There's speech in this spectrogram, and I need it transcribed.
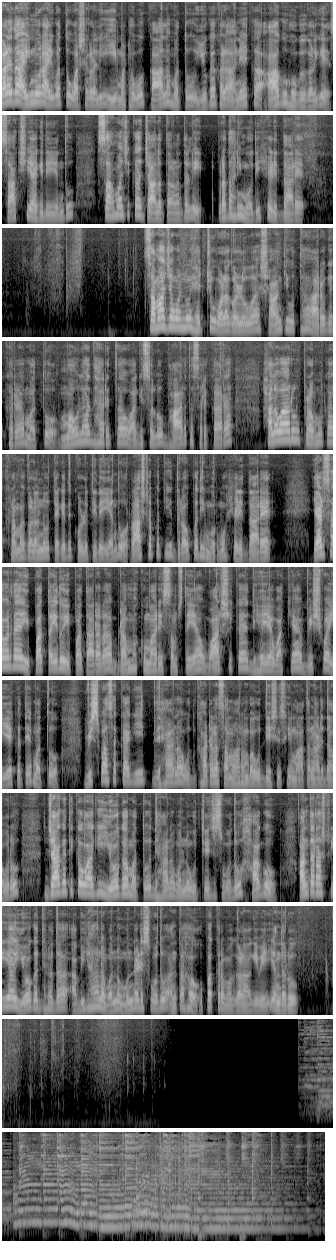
ಕಳೆದ ಐನೂರ ಐವತ್ತು ವರ್ಷಗಳಲ್ಲಿ ಈ ಮಠವು ಕಾಲ ಮತ್ತು ಯುಗಗಳ ಅನೇಕ ಆಗುಹೋಗುಗಳಿಗೆ ಸಾಕ್ಷಿಯಾಗಿದೆ ಎಂದು ಸಾಮಾಜಿಕ ಜಾಲತಾಣದಲ್ಲಿ ಪ್ರಧಾನಿ ಮೋದಿ ಹೇಳಿದ್ದಾರೆ. ಸಮಾಜವನ್ನು ಹೆಚ್ಚು ಒಳಗೊಳ್ಳುವ, ಶಾಂತಿಯುತ, ಆರೋಗ್ಯಕರ ಮತ್ತು ಮೌಲಾಧಾರಿತವಾಗಿಸಲು ಭಾರತ ಸರ್ಕಾರ ಹಲವಾರು ಪ್ರಮುಖ ಕ್ರಮಗಳನ್ನು ತೆಗೆದುಕೊಳ್ಳುತ್ತಿದೆ ಎಂದು ರಾಷ್ಟ್ರಪತಿ ದ್ರೌಪದಿ ಮುರ್ಮು ಹೇಳಿದ್ದಾರೆ. ಎರಡು ಸಾವಿರದ ಇಪ್ಪತ್ತೈದು, ಇಪ್ಪತ್ತಾರರ ಬ್ರಹ್ಮಕುಮಾರಿ ಸಂಸ್ಥೆಯ ವಾರ್ಷಿಕ ಧ್ಯೇಯವಾಕ್ಯ ವಿಶ್ವ ಏಕತೆ ಮತ್ತು ವಿಶ್ವಾಸಕ್ಕಾಗಿ ಧ್ಯಾನ ಉದ್ಘಾಟನಾ ಸಮಾರಂಭ ಉದ್ದೇಶಿಸಿ ಮಾತನಾಡಿದ ಅವರು, ಜಾಗತಿಕವಾಗಿ ಯೋಗ ಮತ್ತು ಧ್ಯಾನವನ್ನು ಉತ್ತೇಜಿಸುವುದು ಹಾಗೂ ಅಂತಾರಾಷ್ಟ್ರೀಯ ಯೋಗ ದಿನದ ಅಭಿಯಾನವನ್ನು ಮುನ್ನಡೆಸುವುದು ಅಂತಹ ಉಪಕ್ರಮಗಳಾಗಿವೆ ಎಂದರು.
